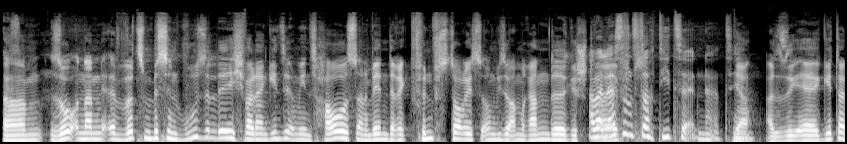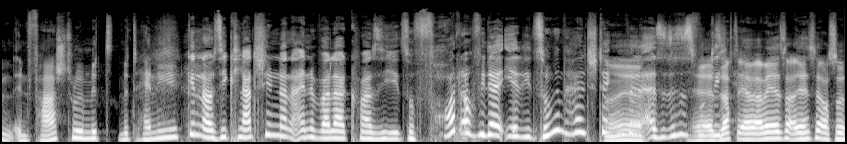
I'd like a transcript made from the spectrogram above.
Ähm, so, und dann äh, wird's ein bisschen wuselig, weil dann gehen sie irgendwie ins Haus und dann werden direkt fünf Stories irgendwie so am Rande gestreift. Aber lass uns doch die zu Ende erzählen. Ja, also sie, er geht dann in den Fahrstuhl mit, mit Henny. Genau, sie klatscht ihm dann eine, weil er quasi sofort auch wieder ihr die Zunge in den Hals stecken Ah, ja. will. Also das ist Ja, er wirklich, sagt, er, aber er ist, er ist ja auch so,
